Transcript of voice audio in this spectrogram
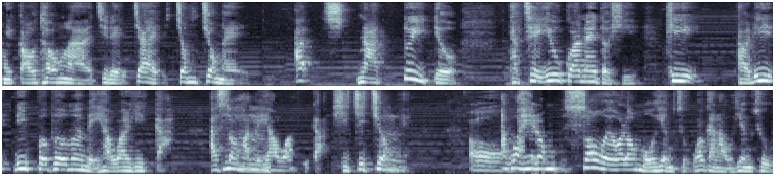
诶交通啊，即、这个即系种种的，啊，那对着读册有关的，就是去啊，你你婆婆们未晓我去教，啊，数学未晓我去教，是即种诶。哦，啊，我迄种所有我拢无兴趣，我干若有兴趣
